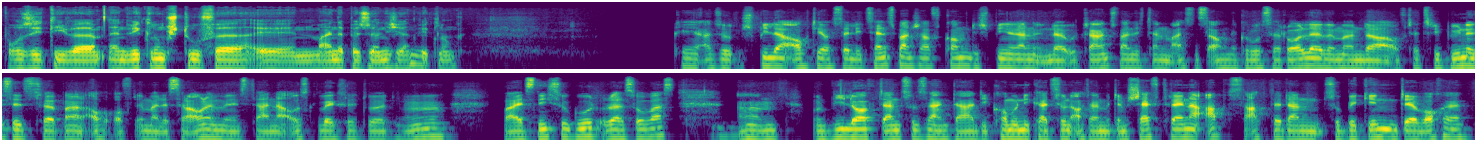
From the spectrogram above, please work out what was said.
positive Entwicklungsstufe in meiner persönlichen Entwicklung. Okay, also Spieler auch, die aus der Lizenzmannschaft kommen, die spielen dann in der U23 dann meistens auch eine große Rolle. Wenn man da auf der Tribüne sitzt, hört man auch oft immer das Raunen, wenn jetzt da einer ausgewechselt wird, hm, war jetzt nicht so gut oder sowas. Ähm, und wie läuft dann sozusagen da die Kommunikation auch dann mit dem Cheftrainer ab? Sagt er dann zu Beginn der Woche,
